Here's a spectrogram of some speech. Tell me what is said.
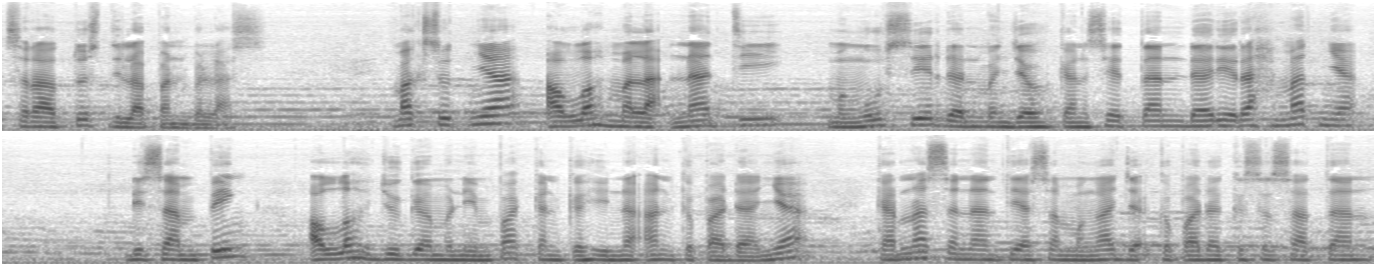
118. Maksudnya Allah melaknati, mengusir dan menjauhkan setan dari rahmatnya. Di samping Allah juga menimpakan kehinaan kepadanya karena senantiasa mengajak kepada kesesatan,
